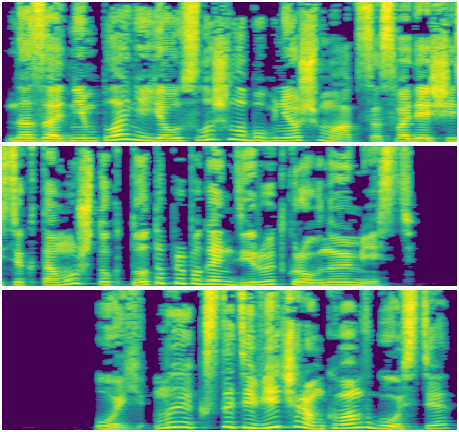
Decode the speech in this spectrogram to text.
На заднем плане я услышала бубнёж Макса, сводящийся к тому, что кто-то пропагандирует кровную месть. «Ой, мы, кстати, вечером к вам в гости»,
